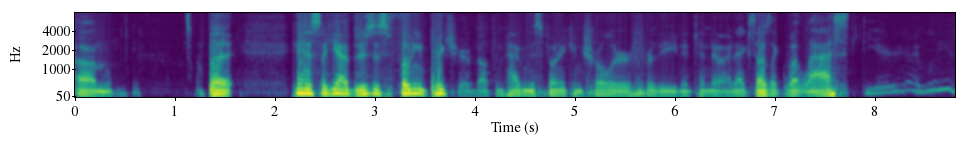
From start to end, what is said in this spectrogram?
Um, but he's just like, yeah. There's this phony picture about them having this phony controller for the Nintendo NX. I was like, what last year, I believe.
